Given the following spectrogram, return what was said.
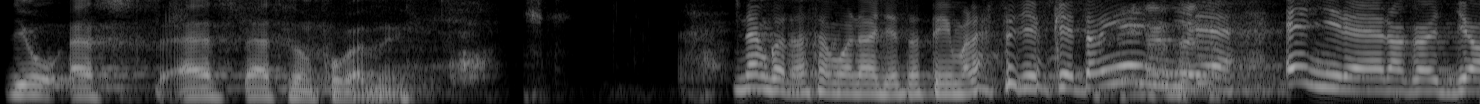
Jó, ezt, ezt el tudom fogadni. Nem gondoltam volna, hogy ez a téma lesz egyébként, de ennyire, ennyire elragadja.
